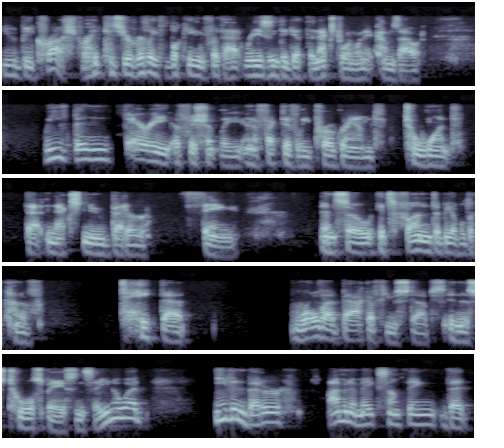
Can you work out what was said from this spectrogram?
you'd be crushed, right? Because you're really looking for that reason to get the next one when it comes out. We've been very efficiently and effectively programmed to want that next new better thing. And so it's fun to be able to kind of take that roll that back a few steps in this tool space and say, you know what? Even better, I'm going to make something that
